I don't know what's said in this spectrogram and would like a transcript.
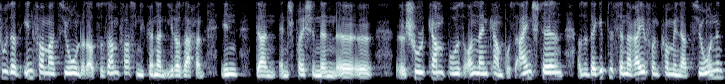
Zusatzinformation oder Zusammenfassung, die können dann ihre Sachen in dann entsprechenden äh, äh äh, Schulcampus, Online-Campus einstellen. Also da gibt es ja eine Reihe von Kombinationen,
